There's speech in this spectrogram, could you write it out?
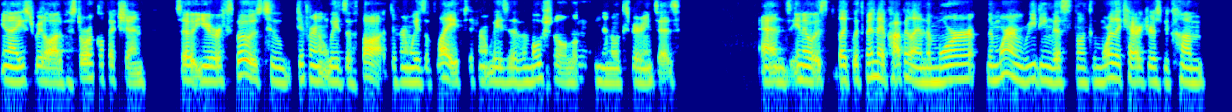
you know i used to read a lot of historical fiction so you're exposed to different ways of thought different ways of life different ways of emotional you know experiences and you know it's like with midnight poppyland the more the more i'm reading this like the more the characters become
